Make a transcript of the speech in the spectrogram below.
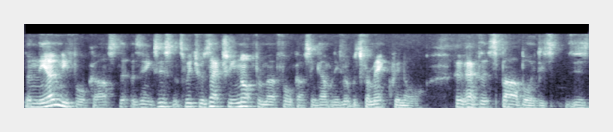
than the only forecast that was in existence, which was actually not from a forecasting company, but was from Equinor who had the spar buoy des-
